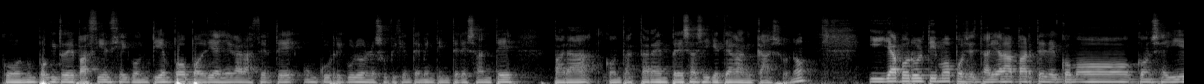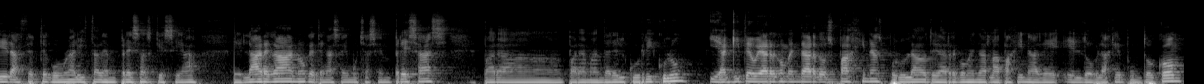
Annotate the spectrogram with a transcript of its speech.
con un poquito de paciencia y con tiempo, podría llegar a hacerte un currículum lo suficientemente interesante para contactar a empresas y que te hagan caso, ¿no? Y ya por último, pues estaría la parte de cómo conseguir hacerte con una lista de empresas que sea larga, ¿no? Que tengas ahí muchas empresas para, mandar el currículum. Y aquí te voy a recomendar dos páginas. Por un lado te voy a recomendar la página de eldoblaje.com,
